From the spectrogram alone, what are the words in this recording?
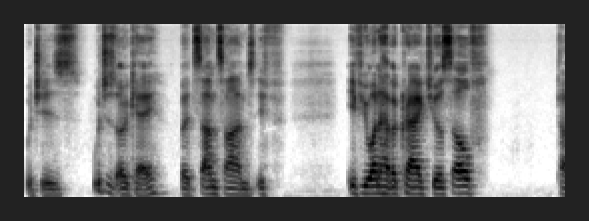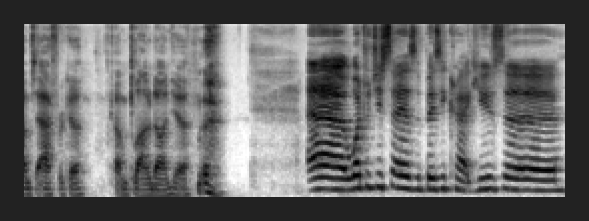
which is which is okay. But sometimes if if you want to have a crag to yourself, come to Africa come climb down here. uh, what would you say is a busy crag? Use a,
